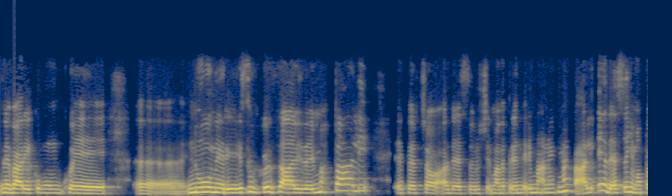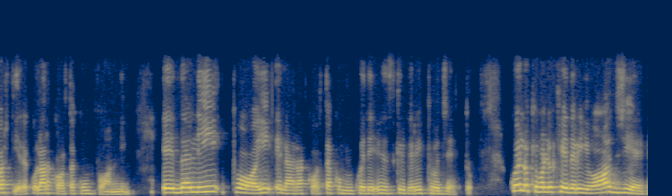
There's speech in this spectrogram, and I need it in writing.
le varie comunque eh, numeri succursali dei mappali e perciò adesso riusciremo a prendere in mano i mappali e adesso andiamo a partire con la raccolta con fondi e da lì poi è la raccolta comunque di scrivere il progetto. Quello che voglio chiedere io oggi è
